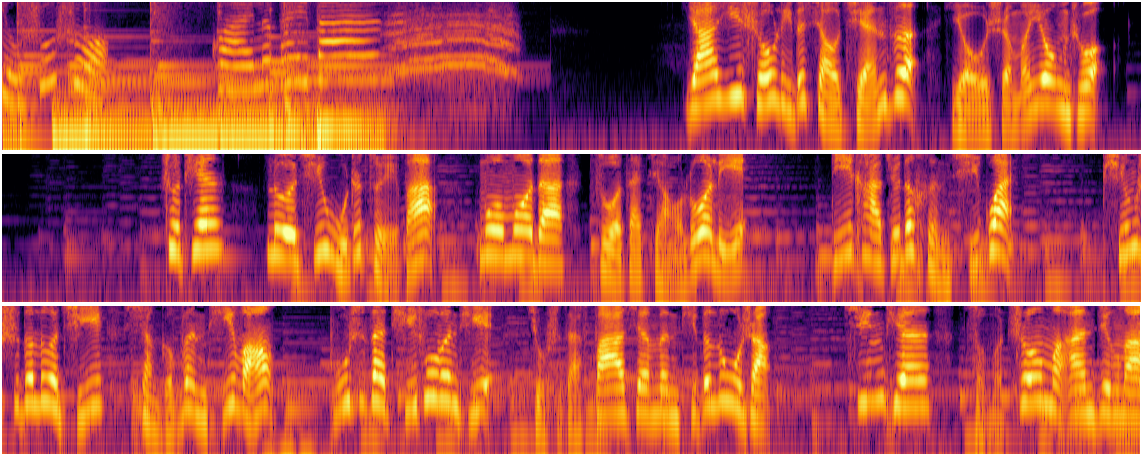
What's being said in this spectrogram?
有叔叔，快乐陪伴。牙医手里的小钳子有什么用处？这天，乐奇捂着嘴巴，默默的坐在角落里。迪卡觉得很奇怪，平时的乐奇像个问题王，不是在提出问题，就是在发现问题的路上。今天怎么这么安静呢？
